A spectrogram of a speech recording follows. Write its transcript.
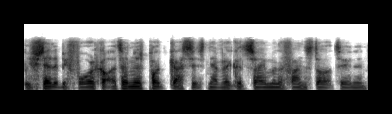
we've said it before a couple of times in this podcast. It's never a good sign when the fans start turning.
